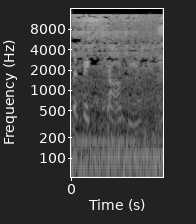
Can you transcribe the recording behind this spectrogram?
the big zombie.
